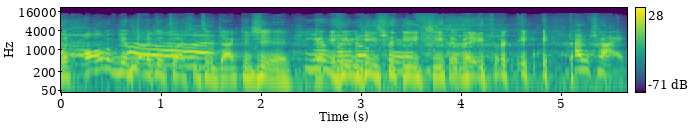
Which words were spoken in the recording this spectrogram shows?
with all of your medical questions from Dr. Jen at ABC GMA3. I'm trying.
